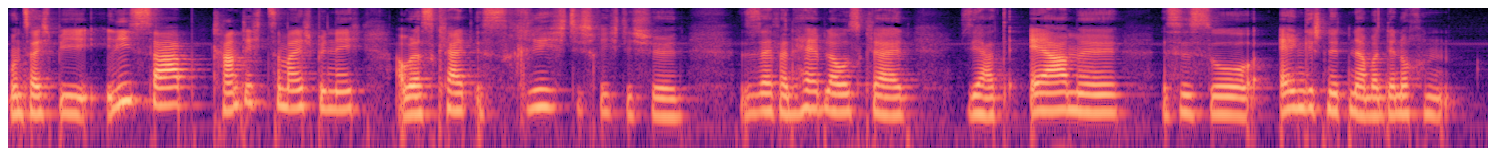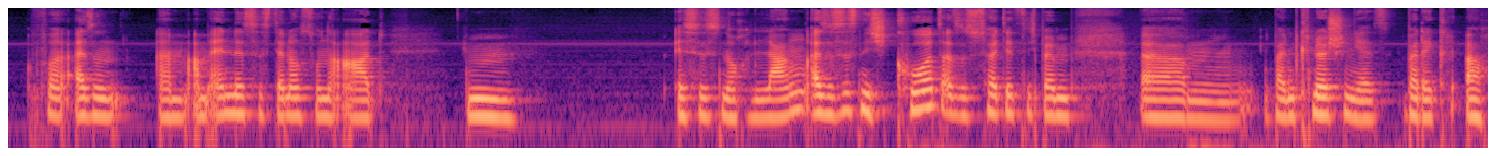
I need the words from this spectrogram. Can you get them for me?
Und zum Beispiel Elise Saab kannte ich zum Beispiel nicht, aber das Kleid ist richtig, richtig schön. Es ist einfach ein hellblaues Kleid. Sie hat Ärmel. Es ist so eng geschnitten, aber dennoch ein, also ähm, am Ende ist es dennoch so eine Art, mh, hm, ist es noch lang. Also es ist nicht kurz, also es hört jetzt nicht beim, ähm, beim Knöcheln jetzt, bei der, ach,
